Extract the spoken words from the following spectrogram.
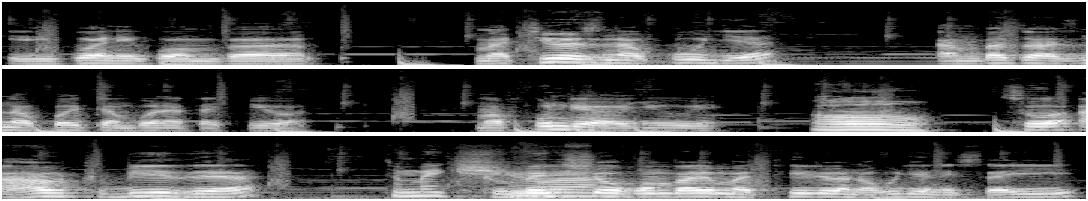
ilikuwa ni kwamba matio zinakuja ambazo hazina quality ambayo inatakiwa. Mafundi hawajui. Oh. so i have to be there To make to make sure. kwamba hayo material yanakuja ni sahihi.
